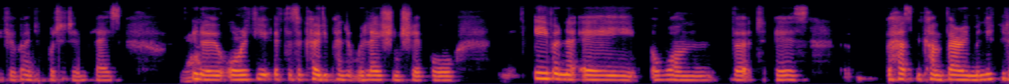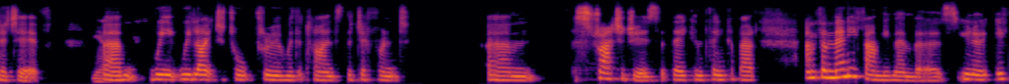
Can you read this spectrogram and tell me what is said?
if you're going to put it in place. Yeah. You know, or if you if there's a codependent relationship or even a, a one that is has become very manipulative yeah. Um, we, we like to talk through with the clients the different um, strategies that they can think about. And for many family members, you know, if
